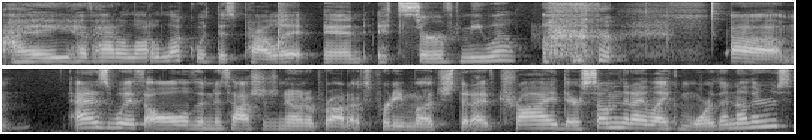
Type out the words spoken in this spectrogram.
I have had a lot of luck with this palette and it served me well. um, as with all of the Natasha Denona products, pretty much that I've tried, there's some that I like more than others,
